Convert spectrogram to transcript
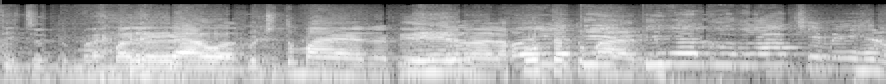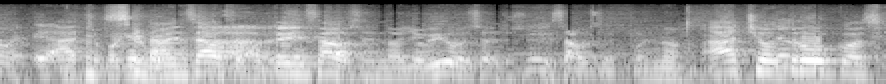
te chuto madre. Vale de agua. Escucha tu madre, no Me dijeron, la "Oye, puta tu tiene- madre. Tiene algo de H, me dijeron. Eh, H, porque Sí, estaba en Sauce, ah, estoy en Sauce. No, yo vivo, yo soy de Sauce, pues no. Hacho trucos.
